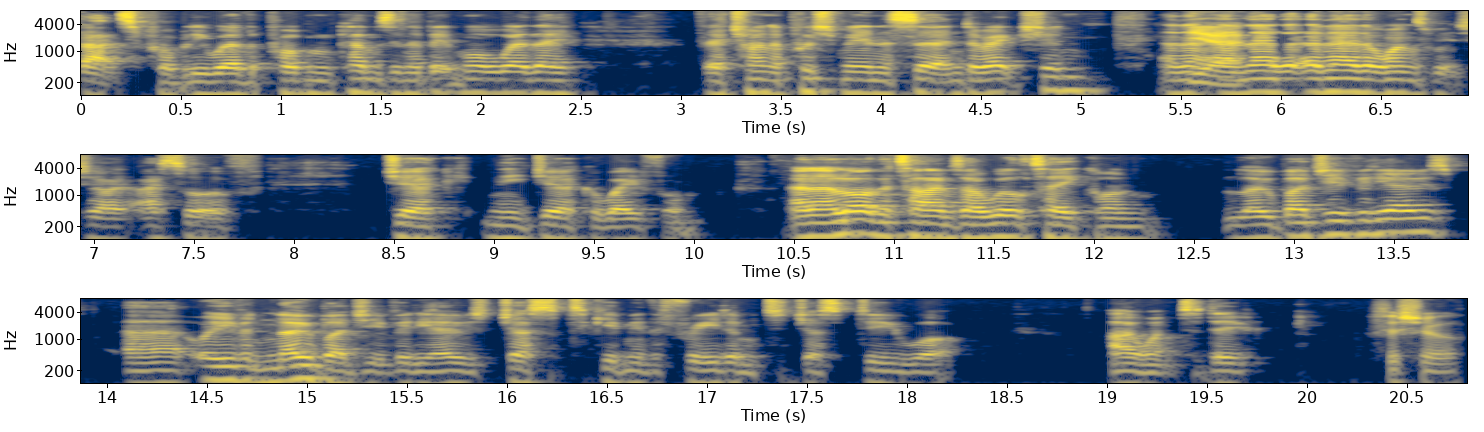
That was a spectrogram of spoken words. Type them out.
that's probably where the problem comes in a bit more, where they they're trying to push me in a certain direction, and they're, yeah. and they're, and they're the ones which I, I sort of jerk need jerk away from. And a lot of the times, I will take on low budget videos uh, or even no budget videos just to give me the freedom to just do what I want to do. For sure.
